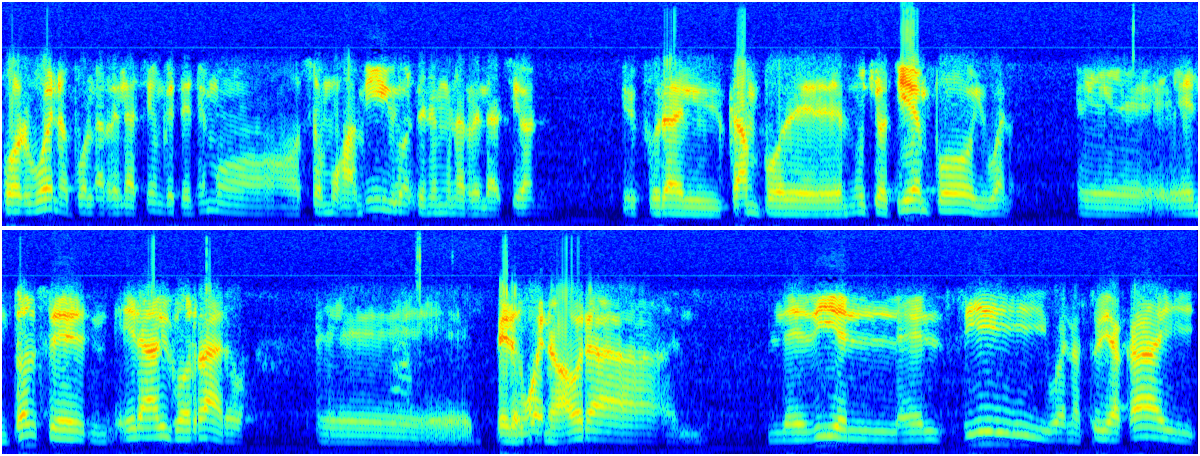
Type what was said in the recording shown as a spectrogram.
Por bueno, por la relación que tenemos, somos amigos, tenemos una relación que fuera del campo de mucho tiempo y bueno, eh, entonces era algo raro. Eh, pero bueno, ahora le di el, el sí y bueno, estoy acá y,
